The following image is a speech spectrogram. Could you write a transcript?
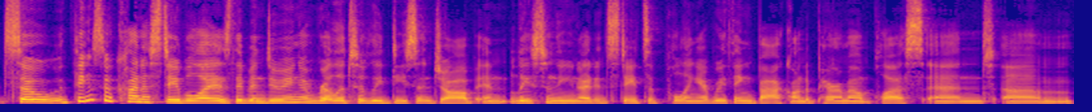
so things have kind of stabilized. They've been doing a relatively decent job, at least in the United States, of pulling everything back onto Paramount Plus and um,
